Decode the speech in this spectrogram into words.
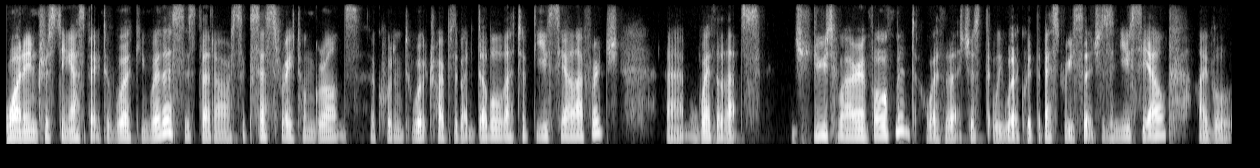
one interesting aspect of working with us is that our success rate on grants, according to Work WorkTribe, is about double that of the UCL average. Um, whether that's due to our involvement, or whether that's just that we work with the best researchers in UCL, I will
